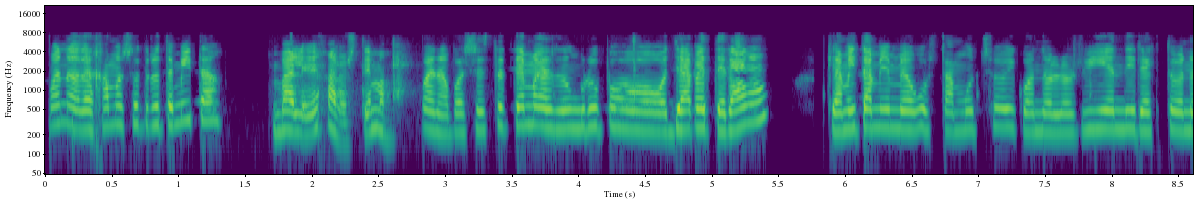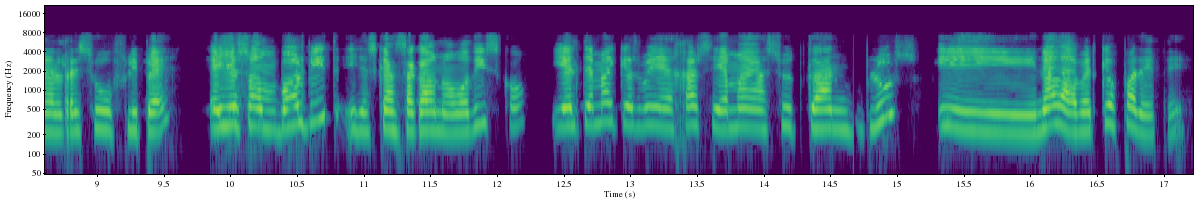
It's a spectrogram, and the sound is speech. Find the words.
Bueno, dejamos otro temita. Vale, déjanos tema. Bueno, pues este tema es de un grupo ya veterano, que a mí también me gusta mucho y cuando los vi en directo en el Resu flipé. Ellos son Volbeat y es que han sacado un nuevo disco. Y el tema que os voy a dejar se llama Shotgun Blues. Y nada, a ver qué os parece.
